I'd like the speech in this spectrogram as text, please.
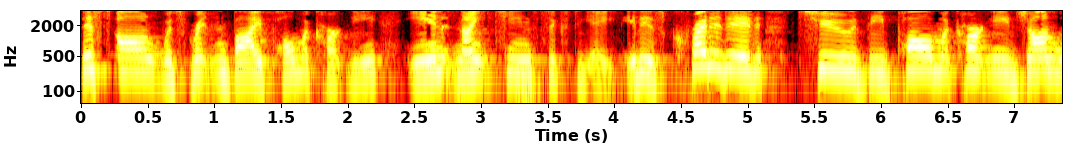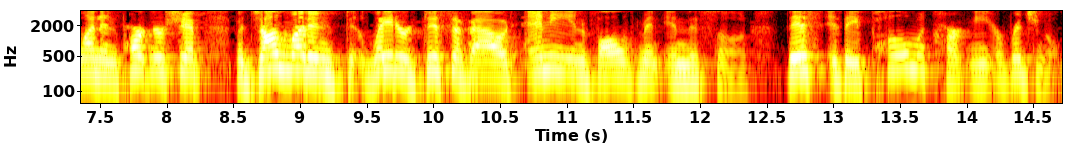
This song was written by Paul McCartney in 1968. It is credited to the Paul McCartney John Lennon partnership, but John Lennon later disavowed any involvement in this song. This is a Paul McCartney original.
